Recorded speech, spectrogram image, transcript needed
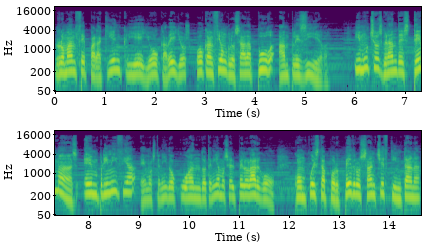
romance Para quien crié yo cabellos o canción glosada Pour un plaisir. Y muchos grandes temas. En primicia hemos tenido Cuando teníamos el pelo largo, compuesta por Pedro Sánchez Quintana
